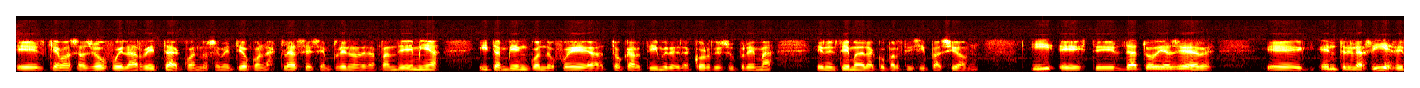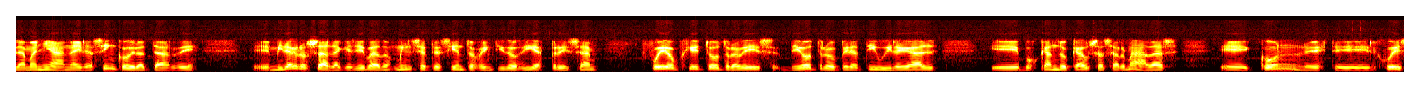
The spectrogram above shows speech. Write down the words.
El que avasalló fue la reta cuando se metió con las clases en pleno de la pandemia y también cuando fue a tocar timbre de la Corte Suprema en el tema de la coparticipación. Y este, el dato de ayer, eh, entre las 10 de la mañana y las 5 de la tarde, eh, Milagro Sala, que lleva 2.722 días presa, fue objeto otra vez de otro operativo ilegal eh, buscando causas armadas eh, con este, el juez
